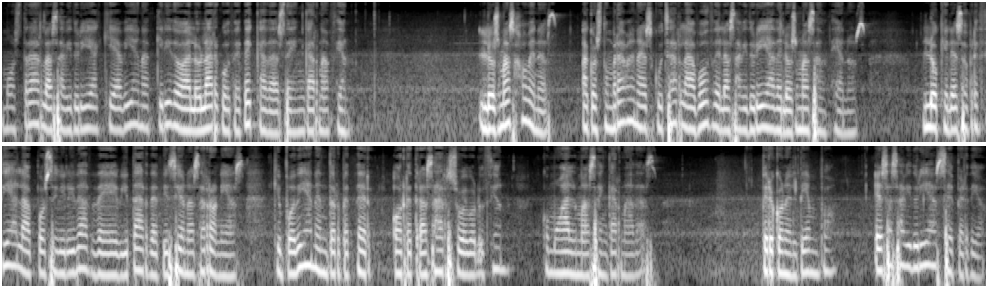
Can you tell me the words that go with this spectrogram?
mostrar la sabiduría que habían adquirido a lo largo de décadas de encarnación. Los más jóvenes acostumbraban a escuchar la voz de la sabiduría de los más ancianos, lo que les ofrecía la posibilidad de evitar decisiones erróneas que podían entorpecer o retrasar su evolución como almas encarnadas. Pero con el tiempo, esa sabiduría se perdió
